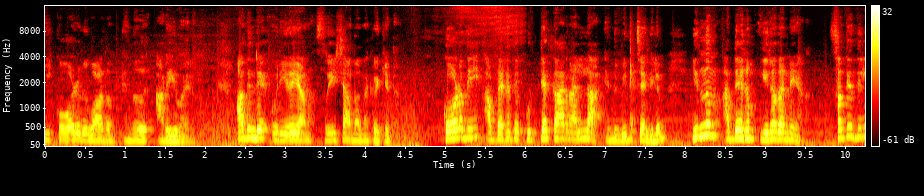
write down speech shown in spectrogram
ഈ കോഴ വിവാദം എന്നത് അറിയുമായിരുന്നു. അതിന്റെ ഒരു ഇരയാണ് ശ്രീശാന്ത് എന്ന ക്രിക്കറ്റർ കോടതി അദ്ദേഹത്തെ കുറ്റക്കാരനല്ല എന്ന് വിധിച്ചെങ്കിലും ഇന്നും അദ്ദേഹം ഇര തന്നെയാണ്. സത്യത്തിൽ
